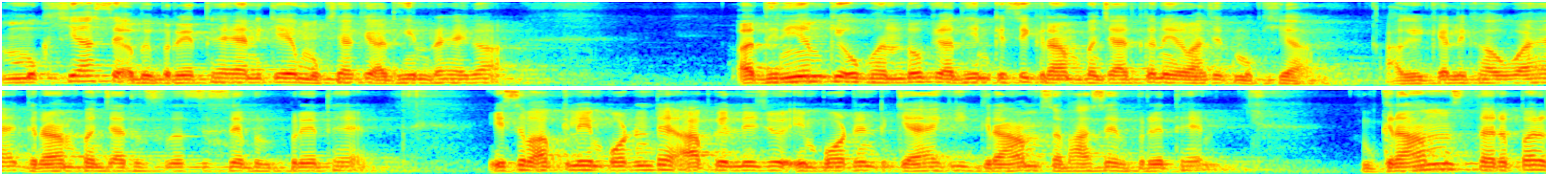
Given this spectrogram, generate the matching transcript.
मुखिया से अभिप्रेत है, यानी कि मुखिया के अधीन रहेगा। अधिनियम के उपबंधों के अधीन किसी ग्राम पंचायत का निर्वाचित मुखिया। आगे क्या लिखा हुआ है? ग्राम पंचायत सदस्य से विपरीत है। ये सब आपके लिए इंपॉर्टेंट है। आपके लिए जो इम्पोर्टेंट क्या है कि ग्राम सभा से विपरीत है। ग्राम स्तर पर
